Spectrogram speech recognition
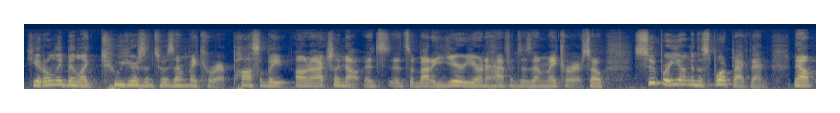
he had only been like two years into his MMA career, possibly. Oh no, actually no, it's it's about a year, year and a half into his MMA career, so super young in the sport back then. Now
